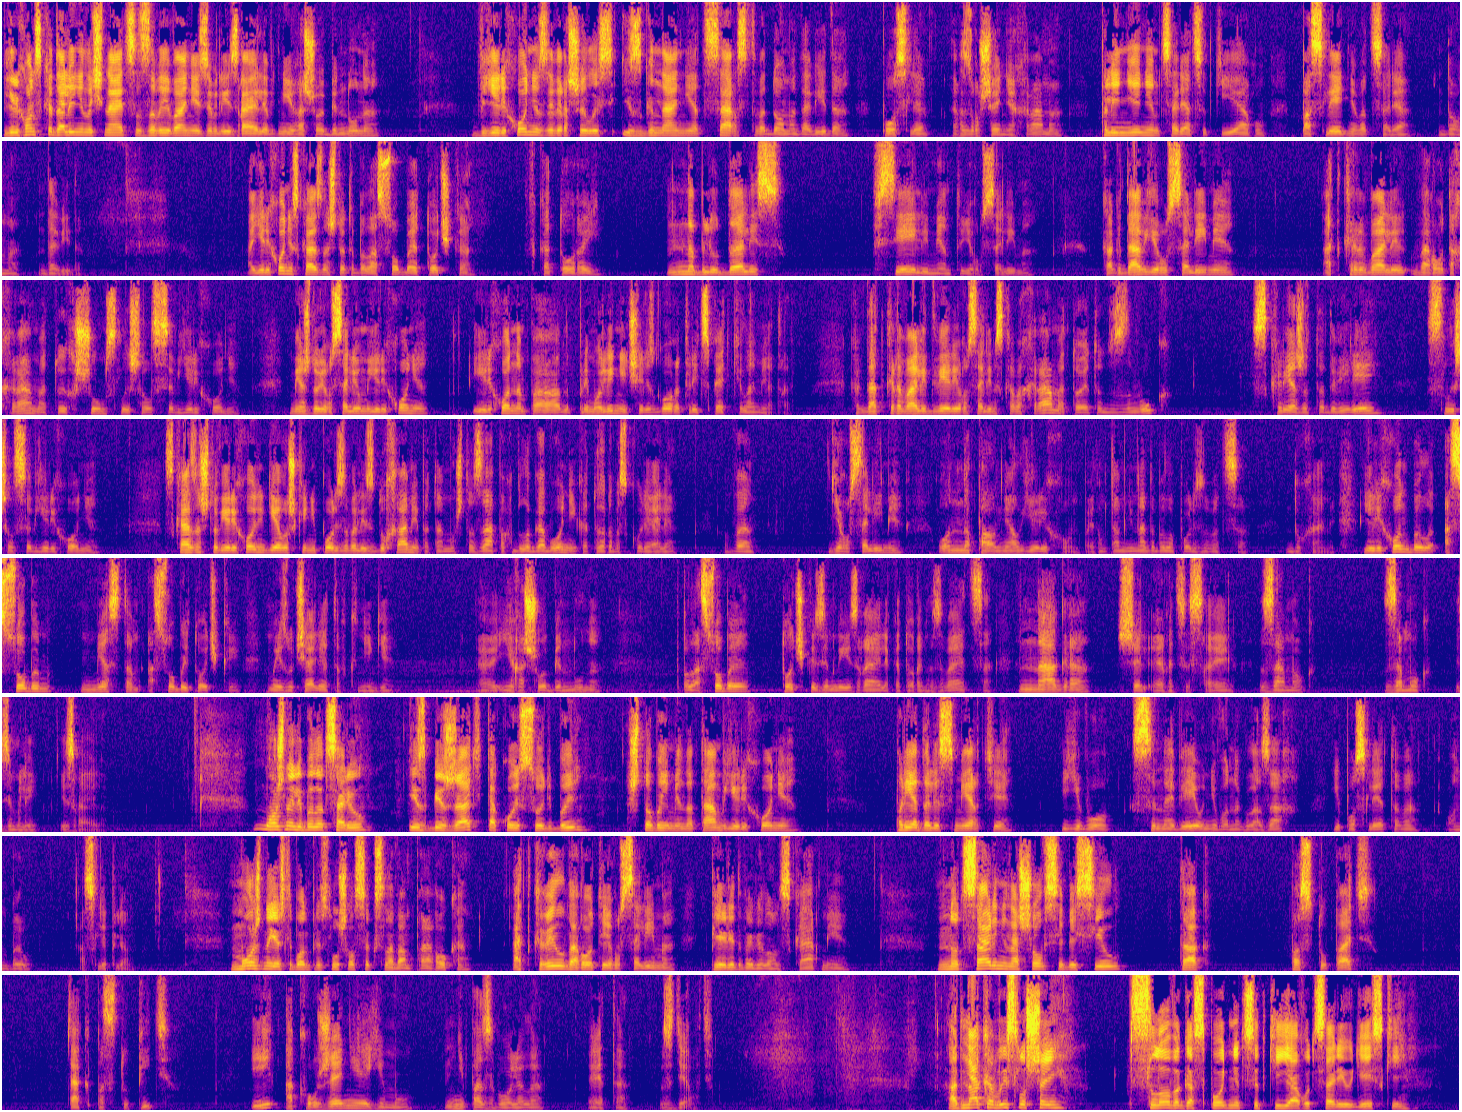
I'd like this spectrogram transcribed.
В Ерехонской долине начинается завоевание земли Израиля в дни Рашо бен Нуна, в Ерехоне завершилось изгнание царства дома Давида после разрушения храма, пленением царя Циткияру, последнего царя дома Давида. О Ерехоне сказано, что это была особая точка, в которой наблюдались все элементы Иерусалима. Когда в Иерусалиме открывали ворота храма, то их шум слышался в Ерехоне. Между Иерусалимом и Ерехоне и Ерехоном по прямой линии через горы 35 километров. Когда открывали двери Иерусалимского храма, то этот звук скрежета дверей слышался в Ерехоне. Сказано, что в Ерехоне девушки не пользовались духами, потому что запах благовоний, который воскуряли в Иерусалиме, он наполнял Ерехон, поэтому там не надо было пользоваться духами. Ерехон был особым местом, особой точкой. Мы изучали это в книге Ярошуа бен Нуна. Была особая точка земли Израиля, которая называется Награ Шель Эрец Исраэль, замок, замок земли Израиля. Можно ли было царю избежать такой судьбы, чтобы именно там, в Ерехоне, предали смерти его сыновей у него на глазах, и после этого он был ослеплен. Можно, если бы он прислушался к словам пророка, открыл ворота Иерусалима перед Вавилонской армией, но царь не нашел в себе сил так поступать, так поступить, и окружение ему не позволило это сделать. Однако выслушай слово Господне Циткиягу, царь иудейский.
